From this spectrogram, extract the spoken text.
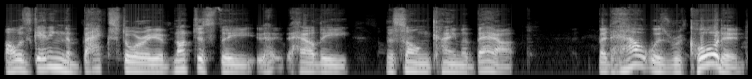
I was getting the backstory of not just the how the the song came about, but how it was recorded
